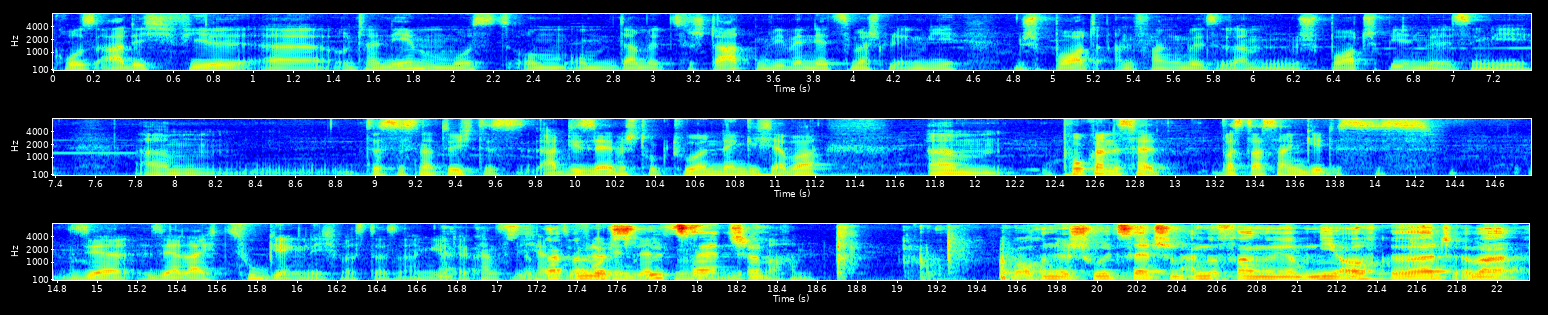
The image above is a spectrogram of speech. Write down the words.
großartig viel äh, unternehmen musst, um, um damit zu starten. Wie wenn du jetzt zum Beispiel irgendwie einen Sport anfangen willst oder einen Sport spielen willst, irgendwie. Ähm, das ist natürlich, das hat dieselben Strukturen, denke ich, aber ähm, Pokern ist halt, was das angeht, ist, ist sehr, sehr leicht zugänglich, was das angeht. Da kannst du dich halt sofort hinsetzen und mitmachen. Ich habe auch in der Schulzeit schon angefangen und ich habe nie aufgehört, aber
